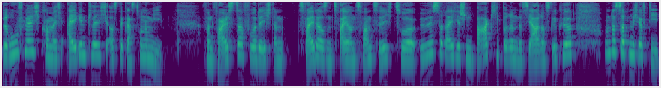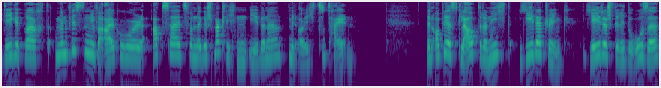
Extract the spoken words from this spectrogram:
Beruflich komme ich eigentlich aus der Gastronomie. Von Falstaff wurde ich dann 2022 zur österreichischen Barkeeperin des Jahres gekürt und das hat mich auf die Idee gebracht, mein Wissen über Alkohol abseits von der geschmacklichen Ebene mit euch zu teilen. Denn ob ihr es glaubt oder nicht, jeder Drink, jede Spirituose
